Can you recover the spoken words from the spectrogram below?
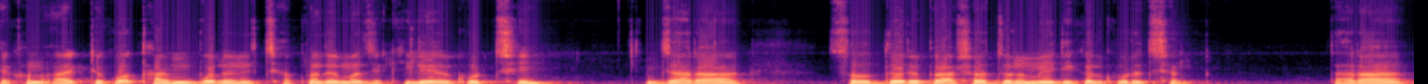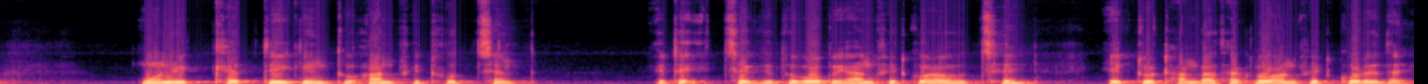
এখন আরেকটি কথা আমি বলে নিচ্ছি আপনাদের মাঝে ক্লিয়ার করছি। যারা সৌদি আরবে আসার জন্য মেডিকেল করেছেন, তারা অনেক ক্ষেত্রেই কিন্তু আনফিট হচ্ছেন। এটা ইচ্ছাকৃতভাবে আনফিট করা হচ্ছে, একটু ঠান্ডা থাকলেও আনফিট করে দেয়।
